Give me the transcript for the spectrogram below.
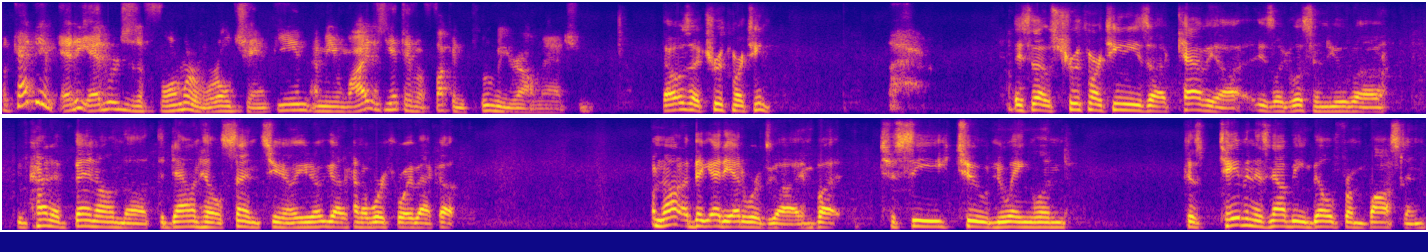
but goddamn, Eddie Edwards is a former world champion. I mean, why does he have to have a fucking proving ground match? that was a truth martini they said that was truth martini's uh, caveat he's like listen you've uh, you've kind of been on the, the downhill since you know you know you got to kind of work your way back up i'm not a big eddie edwards guy but to see to new england because taven is now being billed from boston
